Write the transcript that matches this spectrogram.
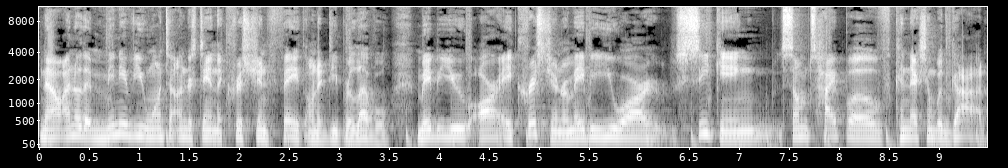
Now, I know that many of you want to understand the Christian faith on a deeper level. Maybe you are a Christian, or maybe you are seeking some type of connection with God,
